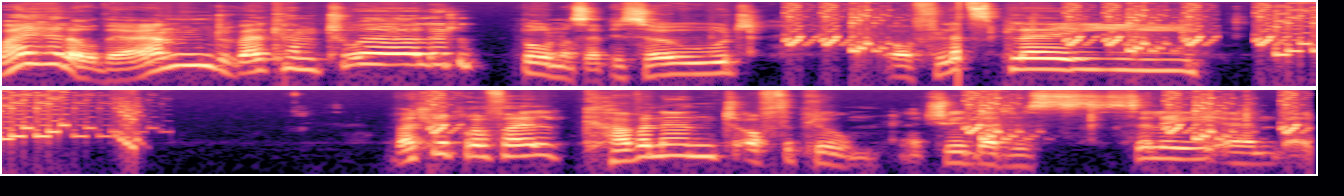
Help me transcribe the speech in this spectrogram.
Why hello there and welcome to a little bonus episode of Let's Play Valkyrie Profile Covenant of the Plume. Actually that is silly and I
